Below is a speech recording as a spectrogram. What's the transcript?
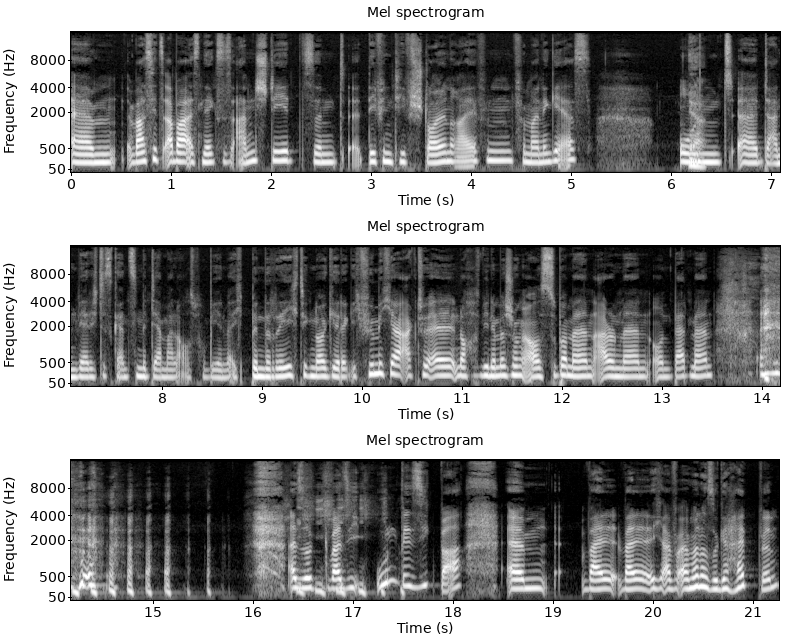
ähm, was jetzt aber als nächstes ansteht, sind äh, definitiv Stollenreifen für meine GS. Und äh, dann werde ich das Ganze mit der mal ausprobieren, weil ich bin richtig neugierig. Ich fühle mich ja aktuell noch wie eine Mischung aus Superman, Iron Man und Batman. also quasi unbesiegbar, ähm, weil, weil ich einfach immer noch so gehypt bin.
